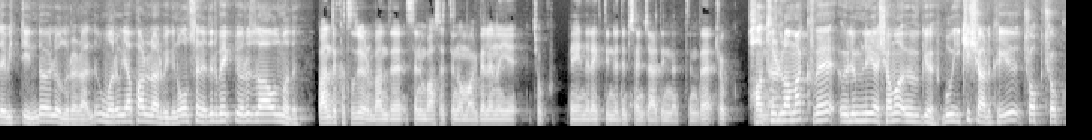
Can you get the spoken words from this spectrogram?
de bittiğinde öyle olur herhalde. Umarım yaparlar bir gün. 10 senedir bekliyoruz daha olmadı. Ben de katılıyorum. Ben de senin bahsettiğin o Magdalena'yı çok beğenerek dinledim Sencer dinlettiğinde. Çok Hatırlamak ve ölümlü yaşama övgü. Bu iki şarkıyı çok çok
